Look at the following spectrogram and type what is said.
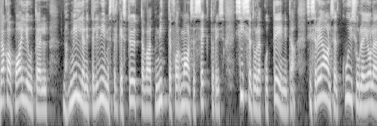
väga paljudel noh, miljonitel inimestel, kes töötavad mitteformaalses sektoris, sissetulekut teenida, siis reaalselt, kui sul ei ole,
